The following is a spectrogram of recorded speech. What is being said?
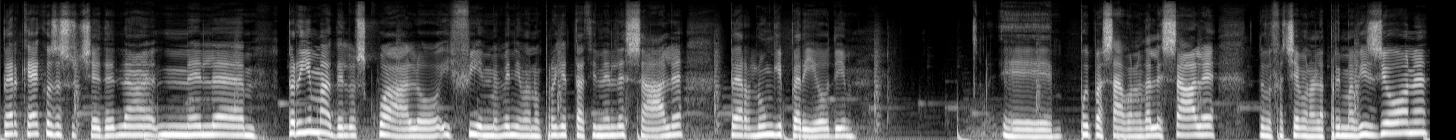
perché cosa succede? Na- nel- prima dello squalo i film venivano proiettati nelle sale per lunghi periodi e poi passavano dalle sale dove facevano la prima visione,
